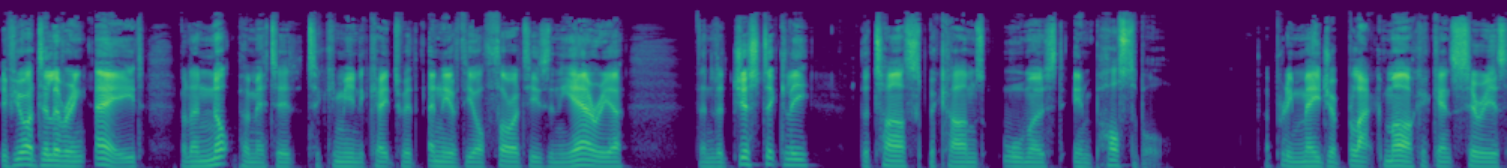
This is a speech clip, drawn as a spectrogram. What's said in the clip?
If you are delivering aid but are not permitted to communicate with any of the authorities in the area, then logistically the task becomes almost impossible a pretty major black mark against Syria's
